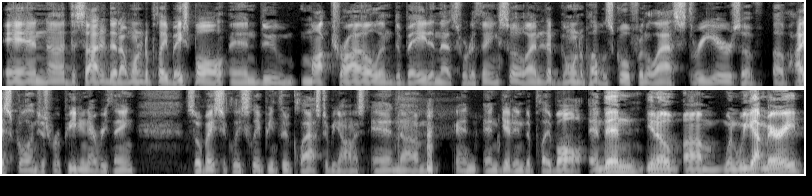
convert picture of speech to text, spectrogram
and uh, decided that I wanted to play baseball and do mock trial and debate and that sort of thing. So I ended up going to public school for the last three years of, of high school and just repeating everything. So basically, sleeping through class, to be honest, and um, and and getting to play ball. And then you know, um, when we got married,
